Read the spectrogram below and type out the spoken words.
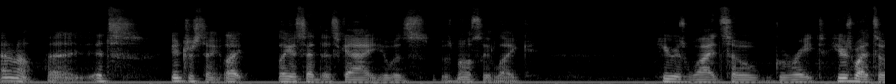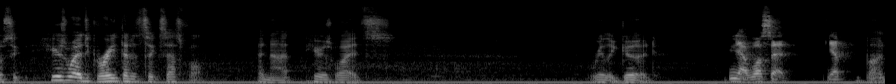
I don't know. Uh, it's interesting. Like like I said, this guy it was it was mostly like, here's why it's so great. Here's why it's so. suc- Here's why it's great that it's successful, and not here's why it's really good Yeah, well said. Yep. but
